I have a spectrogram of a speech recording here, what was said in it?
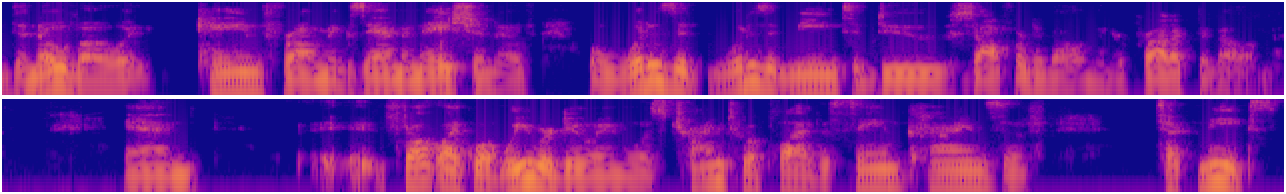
de novo. It came from examination of well, what does it what does it mean to do software development or product development? And it felt like what we were doing was trying to apply the same kinds of techniques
